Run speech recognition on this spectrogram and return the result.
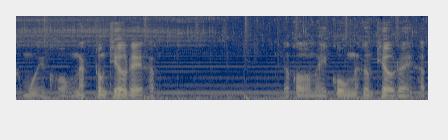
ขโมยของนักท่องเที่ยวด้วยครับ แล้วก็ไม่โกงนักท่องเที่ยวด้วยครับ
